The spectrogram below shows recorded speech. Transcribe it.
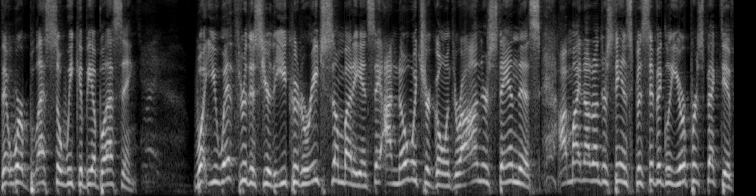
that we're blessed so we could be a blessing what you went through this year, that you could reach somebody and say, I know what you're going through. I understand this. I might not understand specifically your perspective,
